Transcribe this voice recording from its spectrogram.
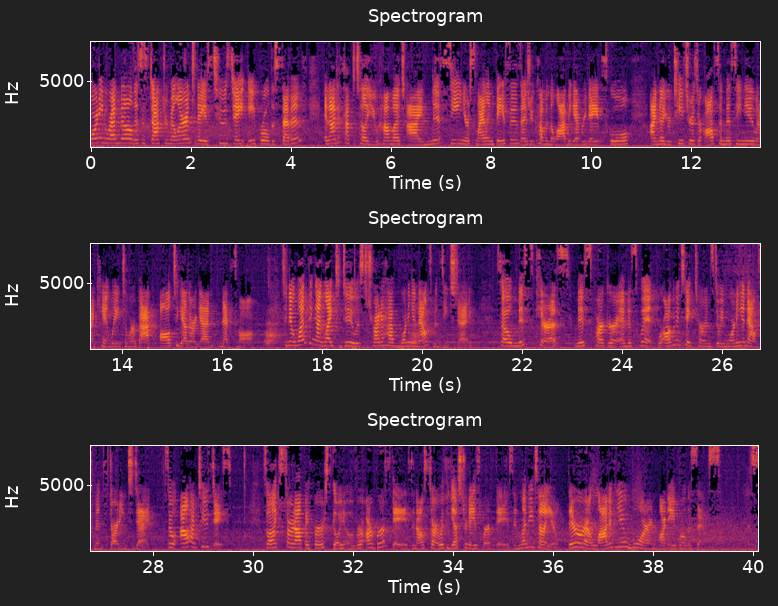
morning, Red Mill. This is Dr. Miller, and today is Tuesday, April the 7th. And I just have to tell you how much I miss seeing your smiling faces as you come in the lobby every day at school. I know your teachers are also missing you, and I can't wait till we're back all together again next fall. So, you know, one thing I'd like to do is to try to have morning announcements each day. So, Miss Karras, Miss Parker, and Miss Witt, we're all going to take turns doing morning announcements starting today. So, I'll have Tuesdays. So I like to start out by first going over our birthdays and I'll start with yesterday's birthdays. And let me tell you, there are a lot of you born on April the 6th.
